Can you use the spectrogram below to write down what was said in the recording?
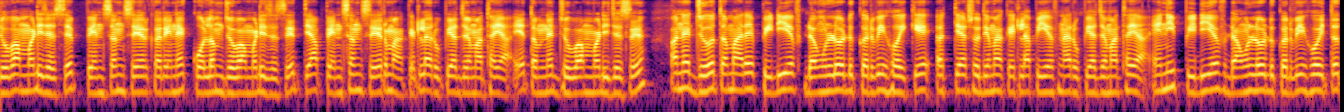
જોવા મળી જશે, પેન્શન શેર કરીને કોલમ જોવા મળી જશે, ત્યાં પેન્શન શેરમાં કેટલા રૂપિયા જમા થયા એ તમને જોવા મળી જશે. અને જો તમારે પીડીએફ ડાઉનલોડ કરવી હોય કે અત્યાર સુધીમાં કેટલા પીએફના રૂપિયા જમા થયા, એની પીડીએફ ડાઉનલોડ કરવી હોય તો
